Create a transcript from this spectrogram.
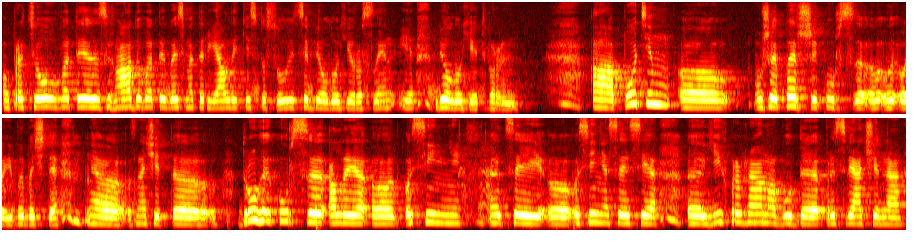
опрацьовувати, згадувати весь матеріал, який стосується біології рослин і біології тварин? А потім уже перший курс, е, ой, вибачте, е, значить, е, другий курс, але е, осінній, е, цей е, осіння сесія, е, їх програма буде присвячена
